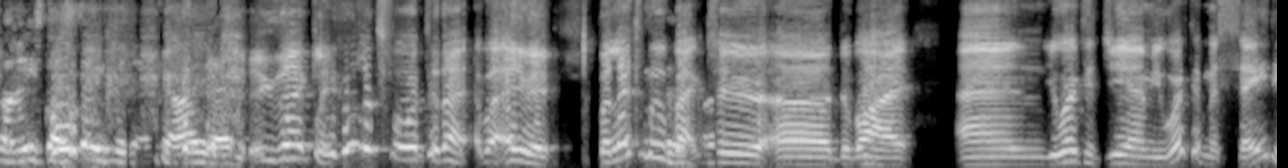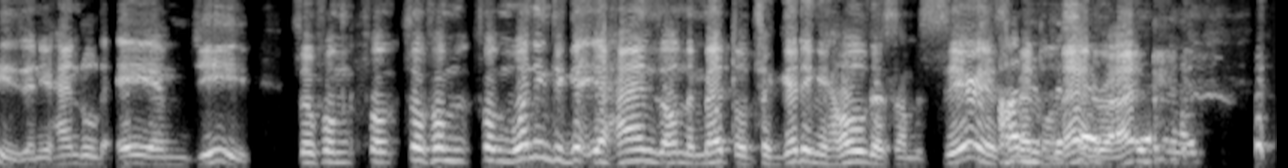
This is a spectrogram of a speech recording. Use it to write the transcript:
well, at least they're safe in car. Exactly. Who looks forward to that? But anyway, but let's move back to uh, Dubai. And you worked at GM, you worked at Mercedes, and you handled AMG. So from from so from from wanting to get your hands on the metal to getting a hold of some serious metal, then, right? Yeah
